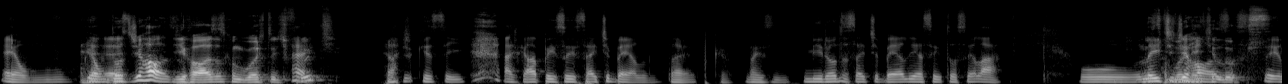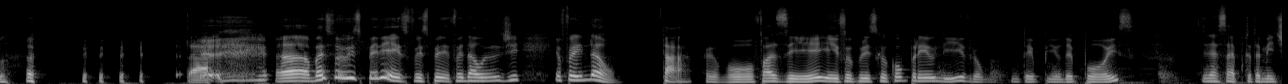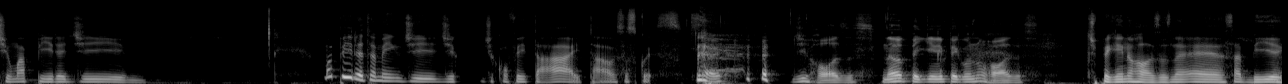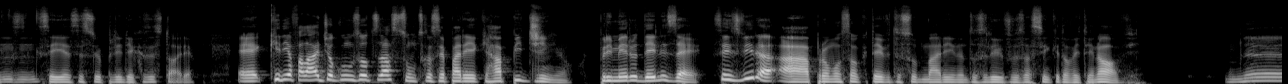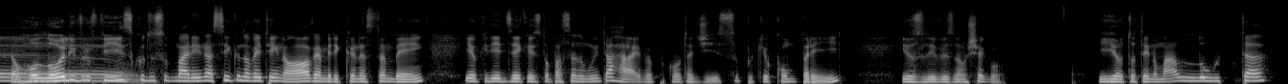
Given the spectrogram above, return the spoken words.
é um, é um é, doce de rosas. De rosas com gosto de frute? É, acho que sim. Acho que ela pensou em site belo na época. Mas mirou no site belo e aceitou, sei lá, o leite de rosas. Lux. Sei lá. Tá. Uh, mas foi uma experiência. Foi, experiência, foi da onde eu falei, não, tá, eu vou fazer. E aí foi por isso que eu comprei o livro um tempinho depois. Nessa época também tinha uma pira de. Uma pira também de, de, de confeitar e tal, essas coisas. Certo. de rosas. Não, eu peguei, me pegou no rosas. Te peguei no rosas, né? É, eu sabia uhum. que você ia se surpreender com essa história. É, queria falar de alguns outros assuntos que eu separei aqui rapidinho. Primeiro deles é: vocês viram a promoção que teve do Submarino dos livros a 5,99? Não. Então rolou livro físico do Submarino a 5,99, americanas também. E eu queria dizer que eu estou passando muita raiva por conta disso, porque eu comprei e os livros não chegou. E eu tô tendo uma luta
